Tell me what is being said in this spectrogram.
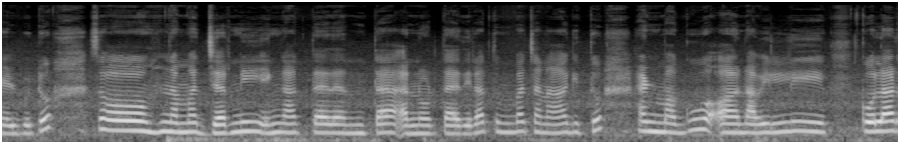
ಹೇಳ್ಬಿಟ್ಟು. ಸೊ ನಮ್ಮ ಜರ್ನಿ ಹೆಂಗಾಗ್ತಾ ಇದೆ ಅಂತ ನೋಡ್ತಾ ಇದ್ದೀರಾ? ತುಂಬ ಚೆನ್ನಾಗಿತ್ತು. ಆ್ಯಂಡ್ ಮಗು ನಾವಿಲ್ಲಿ ಕೋಲಾರ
